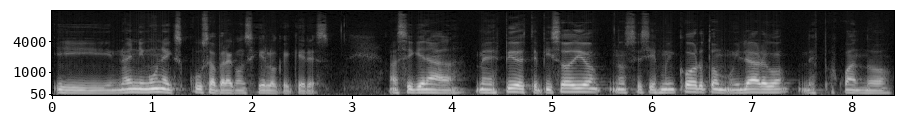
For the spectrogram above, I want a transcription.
y no hay ninguna excusa para conseguir lo que quieres. Así que nada, me despido de este episodio, no sé si es muy corto, muy largo, después cuando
